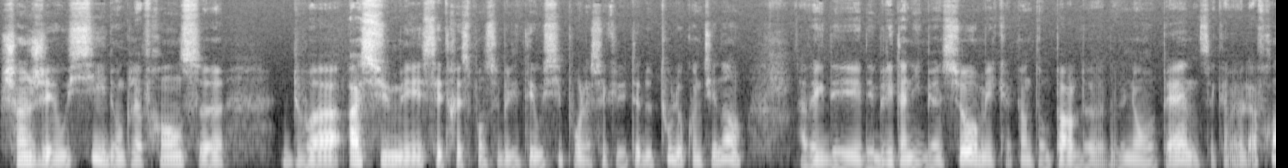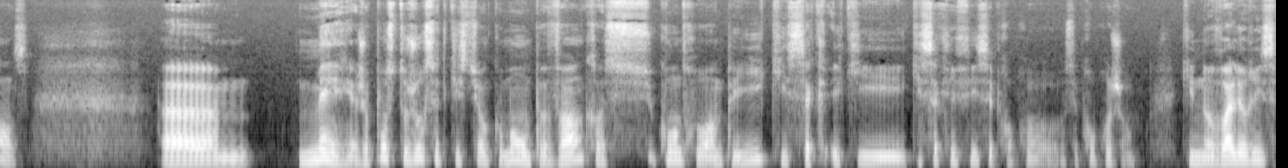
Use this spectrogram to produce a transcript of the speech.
changer aussi. Donc, la France euh, doit assumer cette responsabilité aussi pour la sécurité de tout le continent avec des, Britanniques bien sûr, mais quand on parle de, l'Union européenne, c'est quand même la France. Euh, mais je pose toujours cette question, comment on peut vaincre contre un pays qui, sacrifie ses propres, gens, qui ne valorise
